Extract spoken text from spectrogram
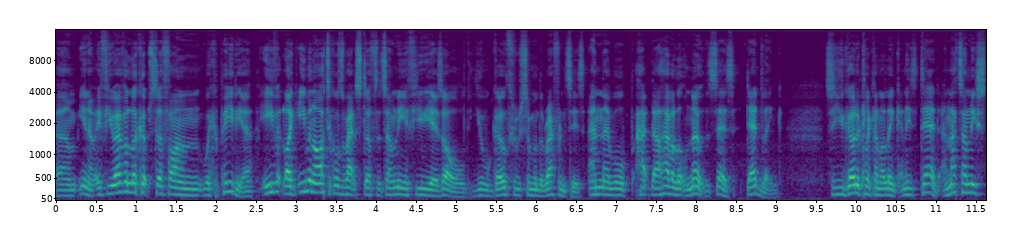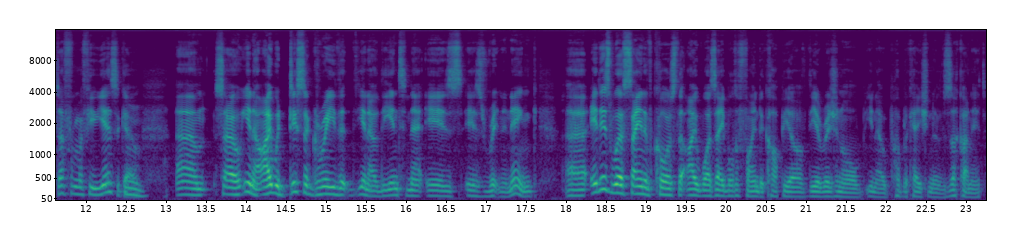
Um, you know, if you ever look up stuff on Wikipedia, even like even articles about stuff that's only a few years old, you will go through some of the references, and they will ha- they'll have a little note that says "dead link." So you go to click on a link, and it's dead, and that's only stuff from a few years ago. Mm. Um, so you know, I would disagree that you know the internet is is written in ink. Uh, it is worth saying, of course, that I was able to find a copy of the original, you know, publication of Zuckonit,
